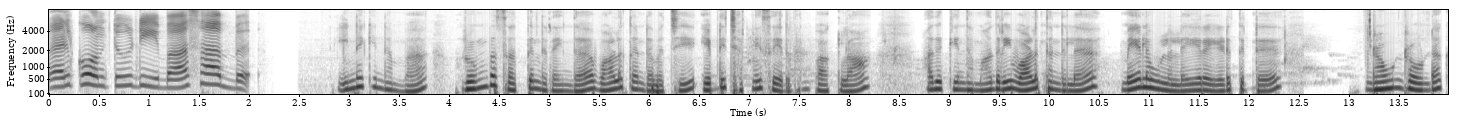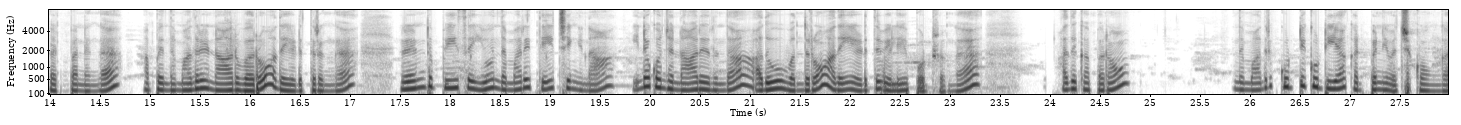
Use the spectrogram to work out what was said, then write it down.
வெல்கம் டு டிபாஸ் ஹப் இன்றைக்கி நம்ம ரொம்ப சத்து நிறைந்த வாழைத்தண்டை வச்சு எப்படி சட்னி செய்கிறதுன்னு பார்க்கலாம். அதுக்கு இந்த மாதிரி வாழைத்தண்டில் மேலே உள்ள லேயரை எடுத்துட்டு ரவுண்ட் ரவுண்டாக கட் பண்ணுங்கள் அப்போ இந்த மாதிரி நார் வரும் அதை எடுத்துருங்க. ரெண்டு பீஸையும் இந்த மாதிரி தேய்ச்சிங்கன்னா இன்னும் கொஞ்சம் நார் இருந்தால் அதுவும் வந்துடும் அதையும் எடுத்து வெளியே போட்டுருங்க. அதுக்கப்புறம் இந்த மாதிரி குட்டி குட்டியாக கட் பண்ணி வச்சுக்கோங்க.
